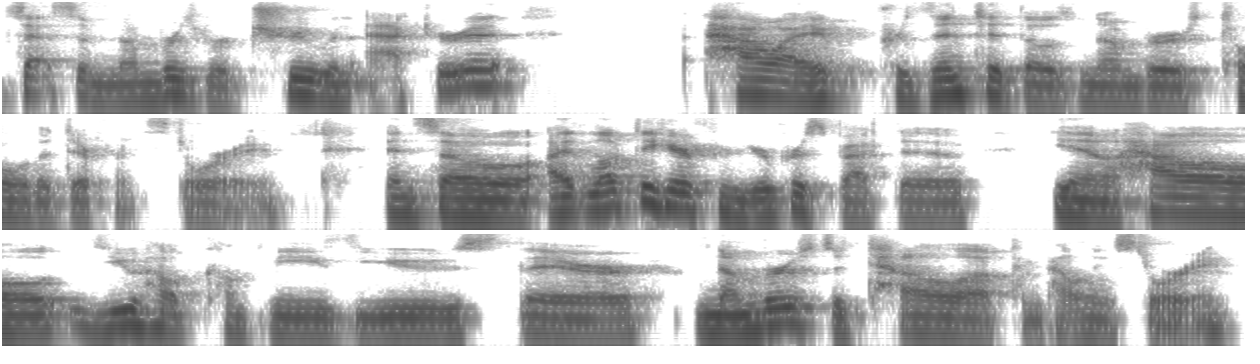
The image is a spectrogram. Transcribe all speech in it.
sets of numbers were true and accurate how i presented those numbers told a different story. And so i'd love to hear from your perspective you know how you help companies use their numbers to tell a compelling story.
